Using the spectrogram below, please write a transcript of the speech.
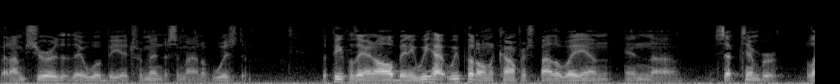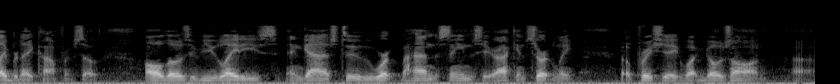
But I'm sure that there will be a tremendous amount of wisdom. The people there in Albany, we have, we put on a conference, by the way, in, in uh, September, Labor Day conference. So all those of you ladies and guys too who work behind the scenes here, I can certainly appreciate what goes on. Uh,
